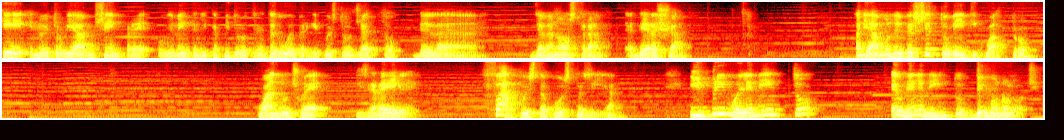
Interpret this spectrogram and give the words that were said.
che noi troviamo sempre, ovviamente nel capitolo 32, perché questo è oggetto della, della nostra Derashah, abbiamo nel versetto 24, quando cioè Israele fa questa apostasia, il primo elemento è un elemento demonologico.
